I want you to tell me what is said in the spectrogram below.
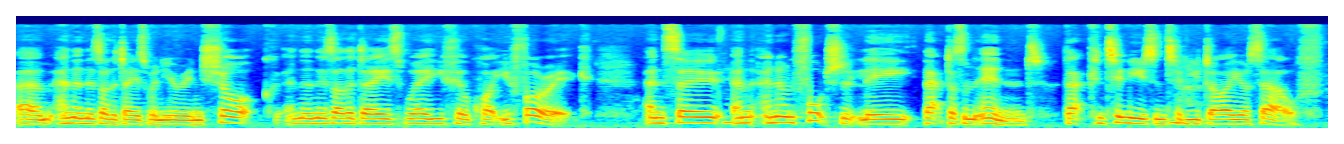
Um, and then there's other days when you're in shock, and then there's other days where you feel quite euphoric. And so, yeah. and, and unfortunately, that doesn't end. That continues until you die yourself.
